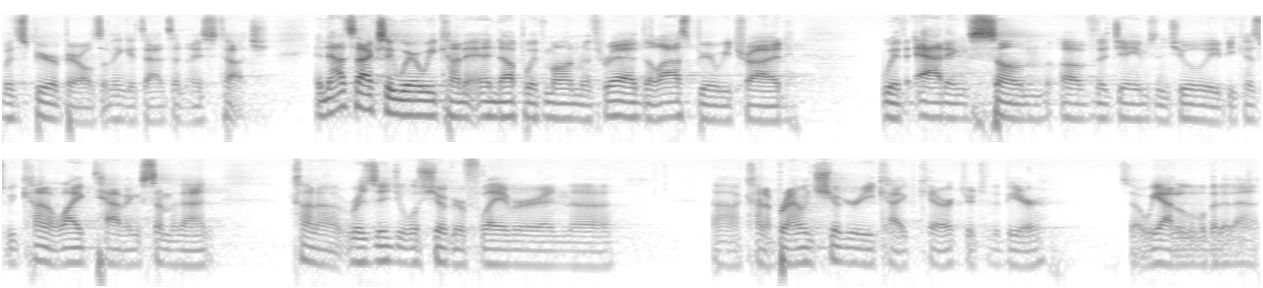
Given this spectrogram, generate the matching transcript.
with spirit barrels, I think it adds a nice touch. And that's actually where we kind of end up with Monmouth Red, the last beer we tried, with adding some of the James and Julie because we kind of liked having some of that kind of residual sugar flavor and uh, uh, kind of brown sugary type character to the beer. So we added a little bit of that.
